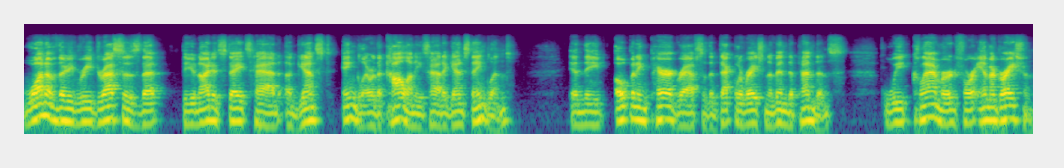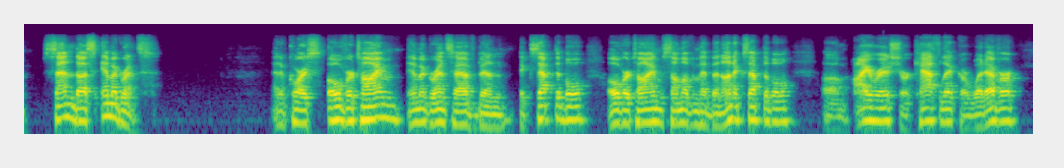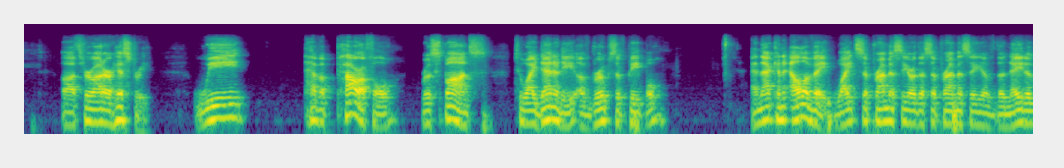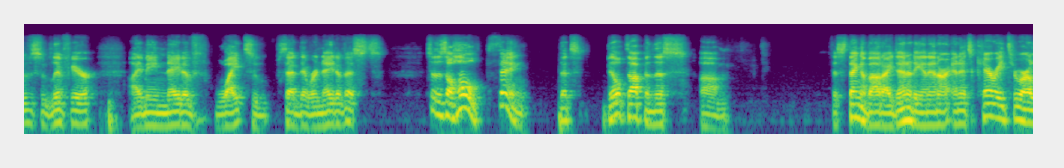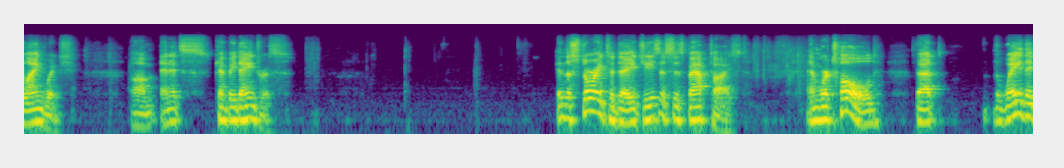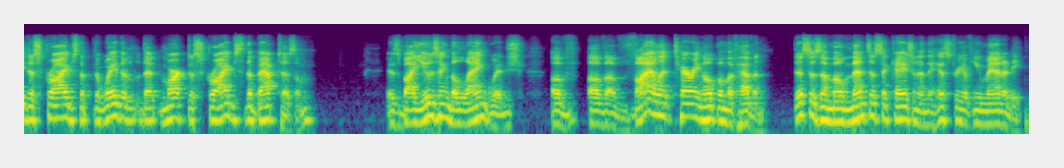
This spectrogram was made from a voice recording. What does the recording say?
one of the redresses that the United States had against England, or the colonies had against England, in the opening paragraphs of the Declaration of Independence, we clamored for immigration. Send us immigrants. And of course, over time, immigrants have been acceptable. Over time, some of them have been unacceptable, um, Irish or Catholic or whatever, uh, throughout our history. We have a powerful response to identity of groups of people. And that can elevate white supremacy or the supremacy of the natives who live here. I mean, native whites who said they were nativists. So there's a whole thing that's built up in this um, this thing about identity and in our and it's carried through our language, um, and it's can be dangerous. In the story today, Jesus is baptized, and we're told that the way they describes the, the way that, that Mark describes the baptism is by using the language of, of a violent tearing open of heaven. This is a momentous occasion in the history of humanity.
